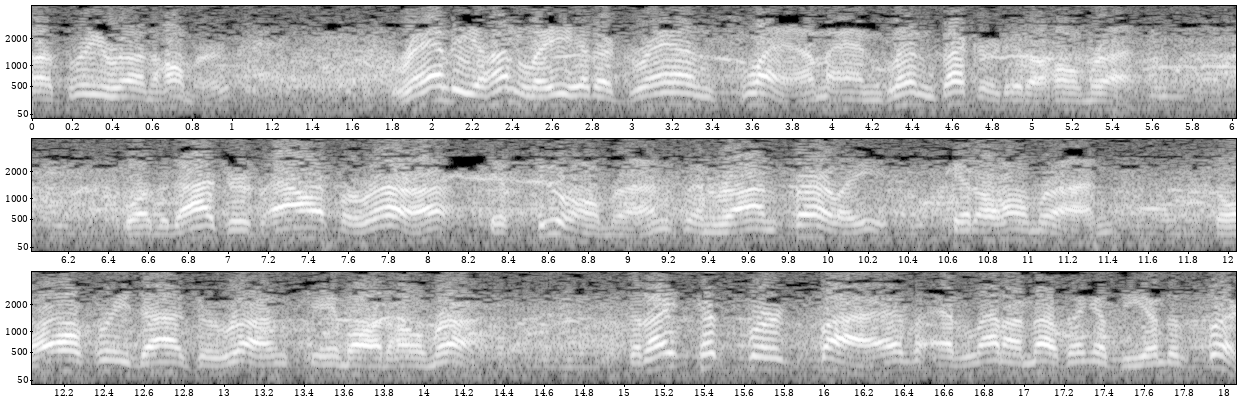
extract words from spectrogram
a three-run homer. Randy Hundley hit a grand slam, and Glenn Beckert hit a home run. For the Dodgers, Al Ferrara hit two home runs, and Ron Fairly hit a home run. So all three Dodger runs came on home runs. Tonight, Pittsburgh five, Atlanta nothing at the end of six.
